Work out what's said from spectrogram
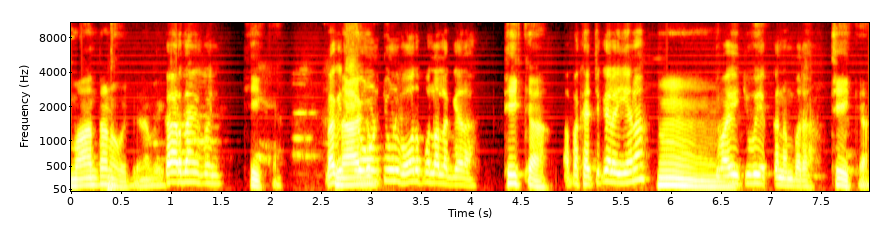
ਮਾਨਤਾਨ ਹੋ ਜਾਣਾ ਬਈ। ਕਰ ਦਾਂਗੇ ਕੋਈ। ਠੀਕ ਆ। ਬਾਕੀ ਚੂਣ ਚੂਣ ਬਹੁਤ ਪੁੱਲਾ ਲੱਗਿਆ ਦਾ ਠੀਕ ਆ। ਆਪਾਂ ਖਿੱਚ ਕੇ ਲਈਏ ਨਾ। ਹੂੰ। ਦਵਾਈ ਚੂਈ ਇੱਕ ਨੰਬਰ। ਠੀਕ ਆ।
